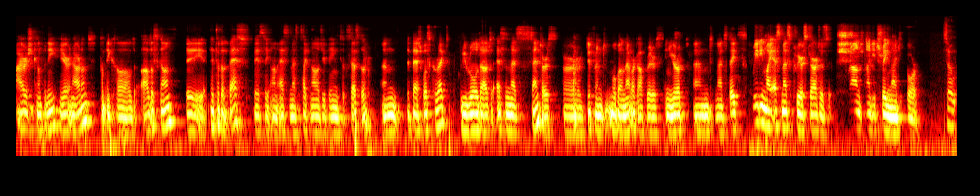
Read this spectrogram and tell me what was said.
Irish company here in Ireland, a company called Aldiscon they, they took a bet basically on SMS technology being successful, and the bet was correct. We rolled out SMS centers for different mobile network operators in Europe and United States. Really, my SMS career started around 93, 94. So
